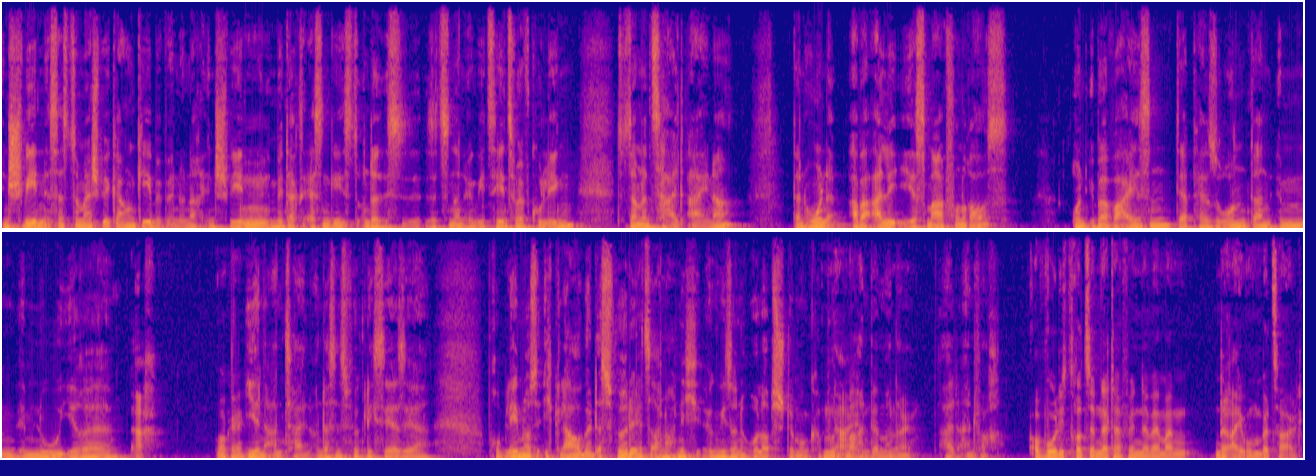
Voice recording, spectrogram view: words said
In Schweden ist das zum Beispiel gang und gäbe, wenn du nach in Schweden mittags essen gehst und da ist, sitzen dann irgendwie 10, 12 Kollegen zusammen, dann zahlt einer. Dann holen aber alle ihr Smartphone raus und überweisen der Person dann im, im Nu ihre, Ach, okay. ihren Anteil. Und das ist wirklich sehr, sehr problemlos. Ich glaube, das würde jetzt auch noch nicht irgendwie so eine Urlaubsstimmung kaputt Nein, machen, wenn man nein. halt einfach. Obwohl ich es trotzdem netter finde, wenn man drei umbezahlt.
